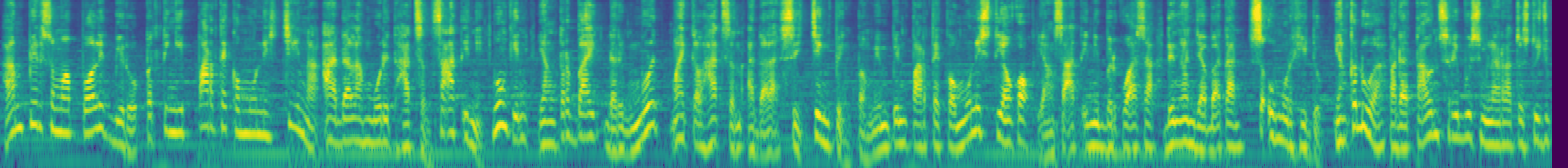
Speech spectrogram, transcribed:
Hampir semua politbiro petinggi Partai Komunis Cina adalah murid Hudson saat ini. Mungkin yang terbaik dari murid Michael Hudson adalah Xi Jinping, pemimpin Partai Komunis Tiongkok yang saat ini berkuasa dengan jabatan seumur hidup. Yang kedua, pada tahun 1971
